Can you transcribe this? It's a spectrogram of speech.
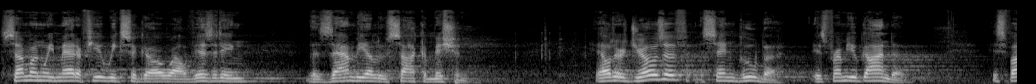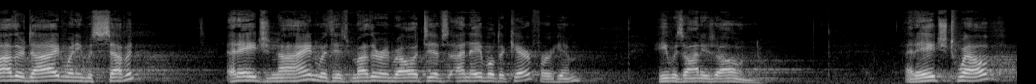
someone we met a few weeks ago while visiting the Zambia Lusaka mission. Elder Joseph Ssengooba is from Uganda. His father died when he was seven. At age nine, with his mother and relatives unable to care for him, he was on his own. At age 12,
